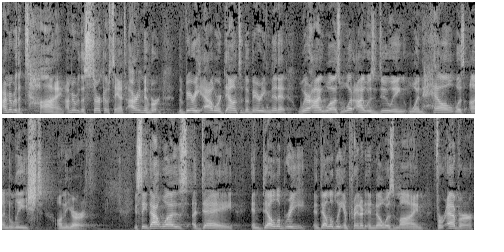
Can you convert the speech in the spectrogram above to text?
I remember the time. I remember the circumstance. I remember the very hour down to the very minute where I was, what I was doing when hell was unleashed on the earth. You see, that was a day indelibly, indelibly imprinted in Noah's mind forever,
